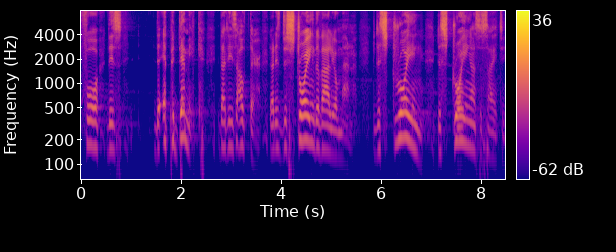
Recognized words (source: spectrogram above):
for this the epidemic that is out there that is destroying the value of man destroying destroying our society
